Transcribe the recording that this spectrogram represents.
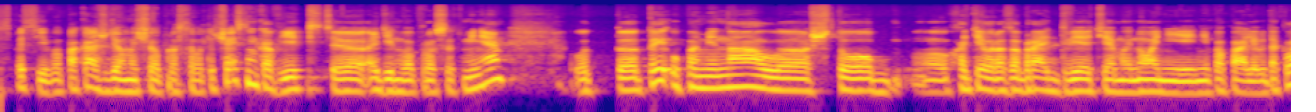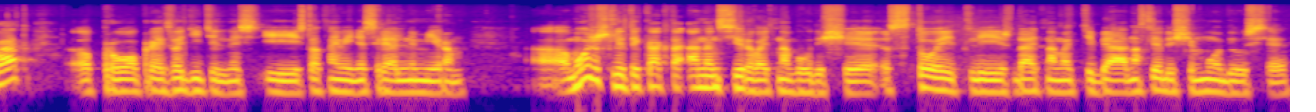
Спасибо. Пока ждем еще вопросов от участников. Есть э, один вопрос от меня. Вот э, ты упоминал, э, что хотел разобрать две темы, но они не попали в доклад про производительность и столкновение с реальным миром. А можешь ли ты как-то анонсировать на будущее, стоит ли ждать нам от тебя на следующем Мобиусе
